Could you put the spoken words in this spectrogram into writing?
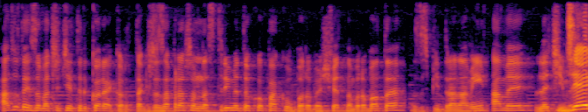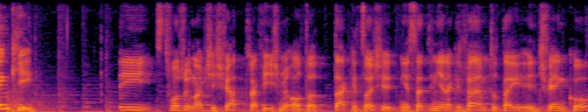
A tutaj zobaczycie tylko rekord, także zapraszam na streamy do chłopaków, bo robią świetną robotę ze speedrunami, a my lecimy. Dzięki! I stworzył nam się świat, trafiliśmy o to takie coś. Niestety nie nagrywałem tutaj dźwięku,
